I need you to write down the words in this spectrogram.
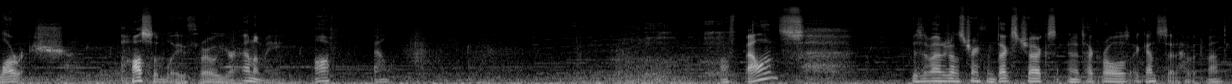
Flourish. Possibly throw your enemy off balance. Off balance? Disadvantage on strength and dex checks and attack rolls against it have advantage.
